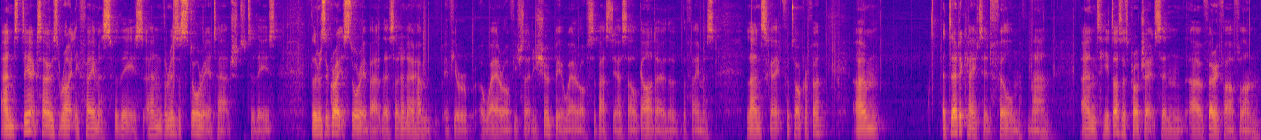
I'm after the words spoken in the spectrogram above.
And DxO is rightly famous for these, and there is a story attached to these. There is a great story about this. I don't know how, if you're aware of, you certainly should be aware of Sebastião Salgado, the, the famous landscape photographer. Um, a dedicated film man and he does his projects in uh, very far-flung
